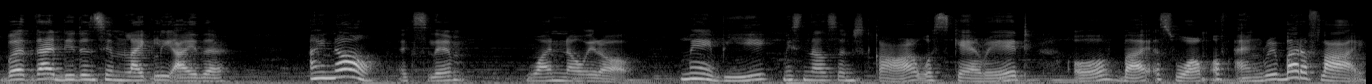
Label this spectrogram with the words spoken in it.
But that didn't seem likely either. I know, exclaimed one know it all. Maybe Miss Nelson's car was carried off by a swarm of angry butterflies.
